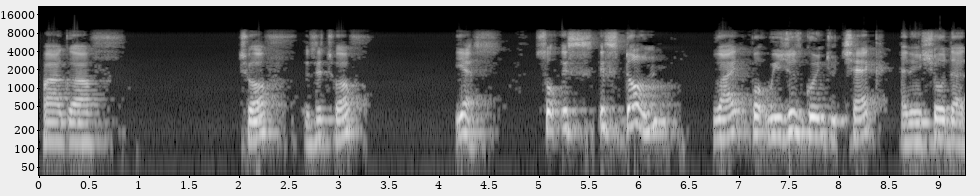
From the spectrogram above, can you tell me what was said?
Paragraph 12 is it 12 yes. So it's it's done right? But we're just going to check and ensure that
